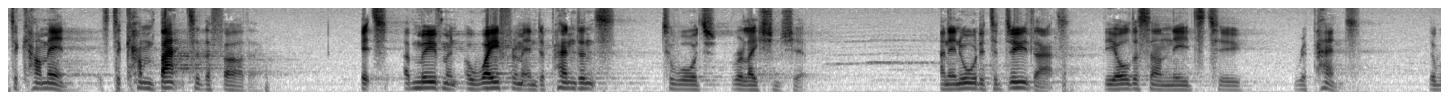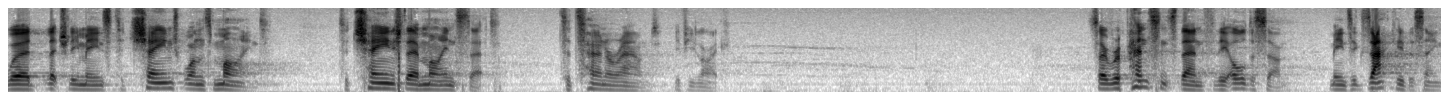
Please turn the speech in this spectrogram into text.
to come in, it's to come back to the Father. It's a movement away from independence towards relationship. And in order to do that, the older son needs to repent. The word literally means to change one's mind, to change their mindset, to turn around, if you like. So, repentance then for the older son means exactly the same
